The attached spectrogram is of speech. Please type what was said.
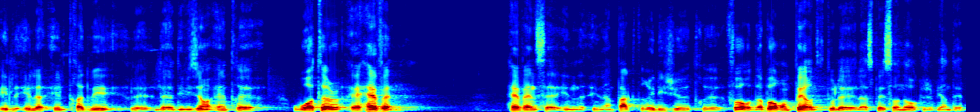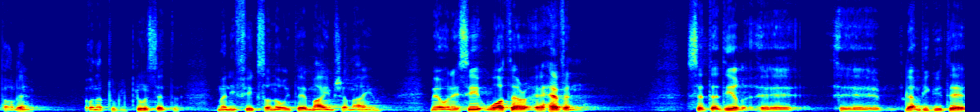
Il, traduit la division entre water et heaven. Heaven, c'est un, impact religieux très fort. D'abord, on perd tout l'aspect sonore que je viens de parler. On n'a plus, cette magnifique sonorité Maim Shamaim, mais on est ici water et heaven c'est-à-dire euh, euh, l'ambiguïté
